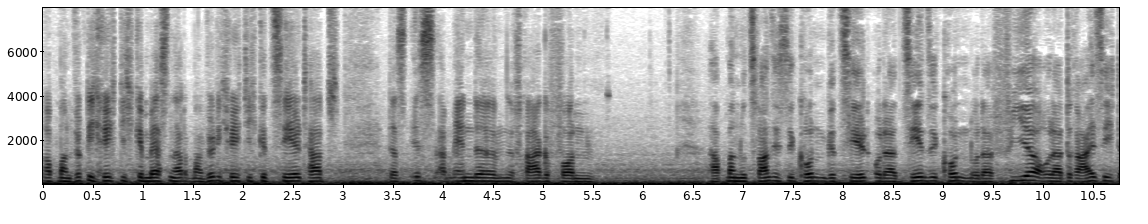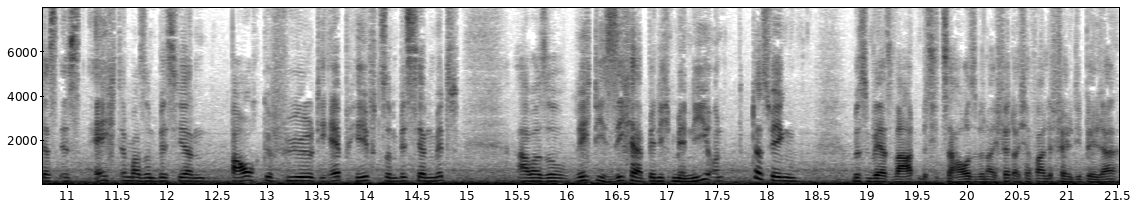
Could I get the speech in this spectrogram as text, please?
ob man wirklich richtig gemessen hat, ob man wirklich richtig gezählt hat. Das ist am Ende eine Frage von, hat man nur 20 Sekunden gezählt oder 10 Sekunden oder 4 oder 30. Das ist echt immer so ein bisschen Bauchgefühl. Die App hilft so ein bisschen mit, aber so richtig sicher bin ich mir nie und deswegen müssen wir jetzt warten, bis ich zu Hause bin. ich werde euch auf alle Fälle die Bilder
